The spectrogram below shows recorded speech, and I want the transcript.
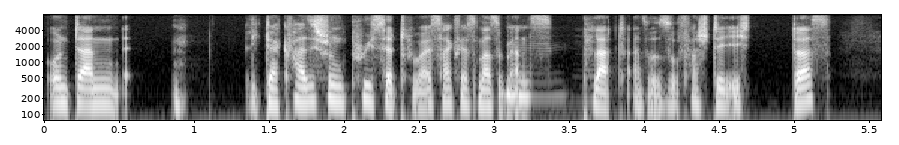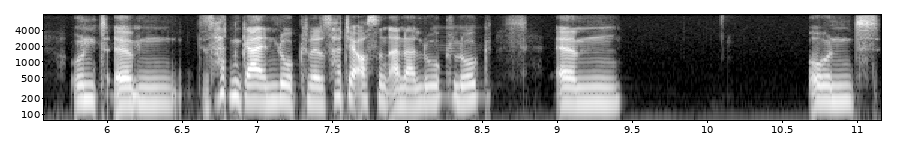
und dann liegt da quasi schon ein Preset drüber. Ich sage jetzt mal so ganz Mhm. platt, also so verstehe ich das. Und ähm, das hat einen geilen Look, ne? das hat ja auch so einen Analog-Look. Ähm, und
